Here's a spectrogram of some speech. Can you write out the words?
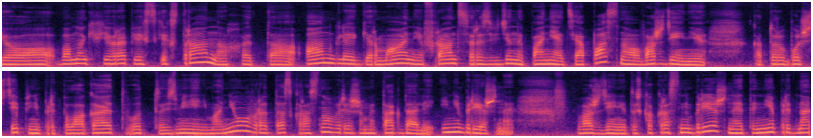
во многих европейских странах, это Англия, Германия, Франция, разведены понятия опасного вождения, которое в большей степени предполагает вот изменение маневра, да, скоростного режима и так далее, и небрежное вождение. То есть как раз небрежное – это непреднамеренное, да,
